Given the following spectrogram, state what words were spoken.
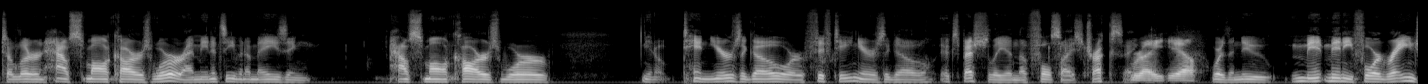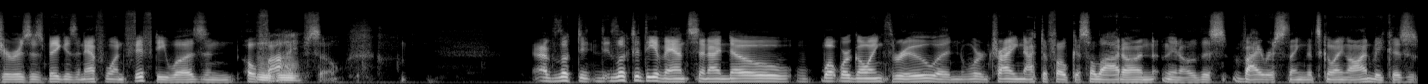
to learn how small cars were. I mean it's even amazing how small cars were you know 10 years ago or 15 years ago especially in the full size truck segment. Right yeah. Where the new mini ford ranger is as big as an f-150 was in 5 mm-hmm. so I've looked at looked at the events and I know what we're going through and we're trying not to focus a lot on you know this virus thing that's going on because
